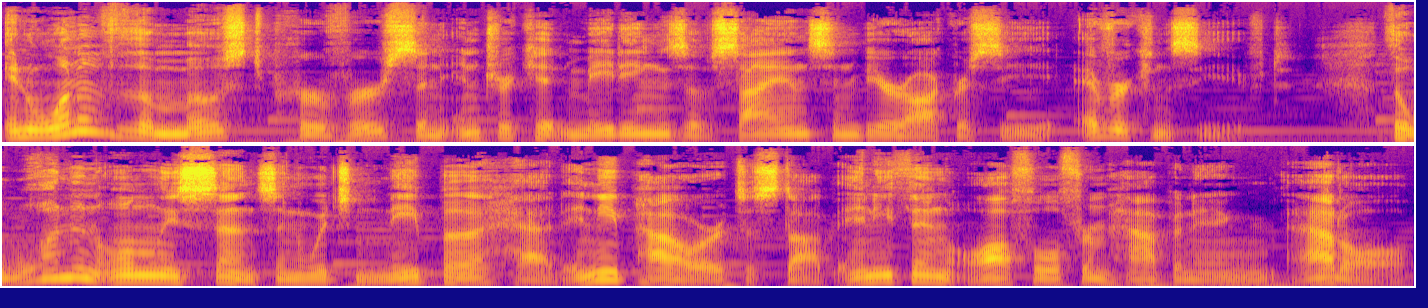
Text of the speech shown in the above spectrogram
In one of the most perverse and intricate matings of science and bureaucracy ever conceived, the one and only sense in which NEPA had any power to stop anything awful from happening at all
